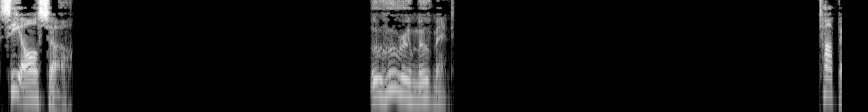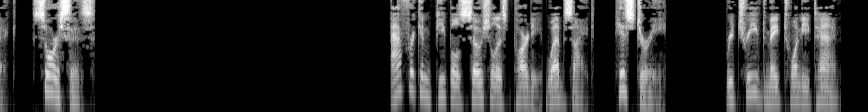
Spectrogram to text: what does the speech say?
See also. Uhuru movement. Sources. African People's Socialist Party website. History. Retrieved May 2010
